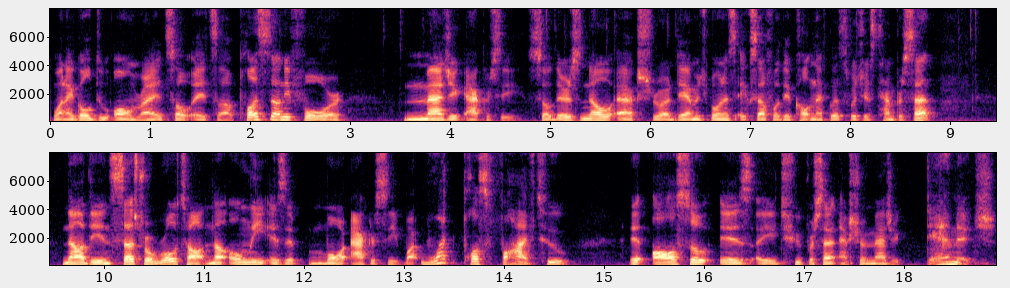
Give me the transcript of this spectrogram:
when I go to Olm, right? So it's a plus 74 magic accuracy. So there's no extra damage bonus except for the occult necklace, which is 10%. Now the ancestral robe top, not only is it more accuracy, but what plus 5 too? It also is a 2% extra magic damage.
